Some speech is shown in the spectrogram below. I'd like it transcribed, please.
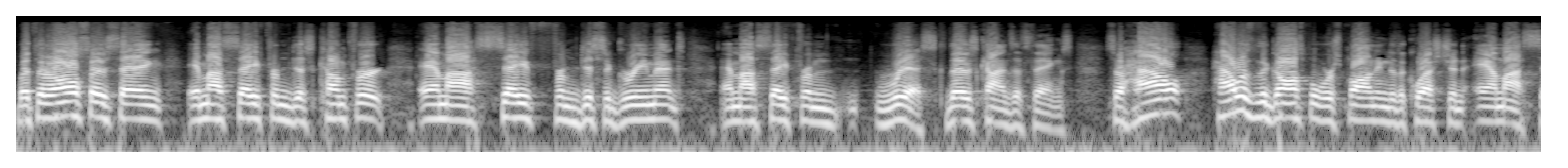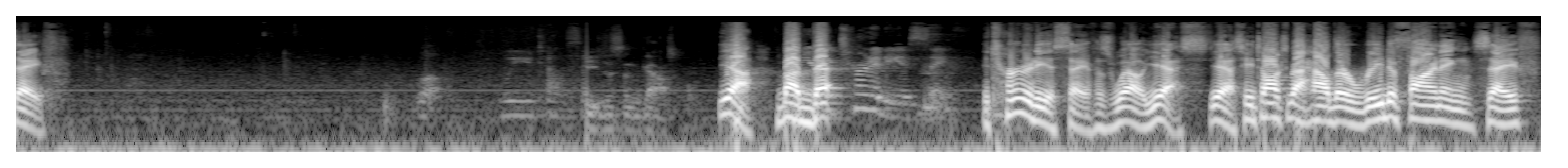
but they're also saying, Am I safe from discomfort? Am I safe from disagreement? Am I safe from risk? Those kinds of things. So, how, how is the gospel responding to the question, Am I safe? Well, will you Yeah, but Your that eternity is safe. eternity is safe as well. Yes, yes. He talks about how they're redefining safe,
